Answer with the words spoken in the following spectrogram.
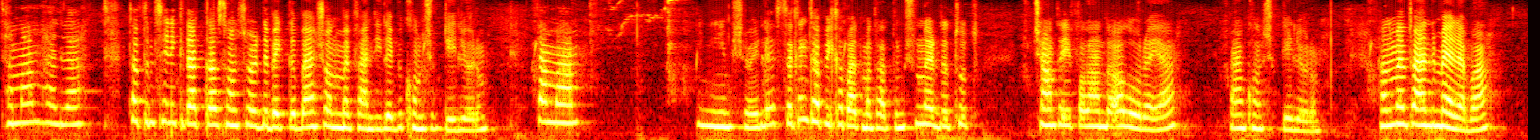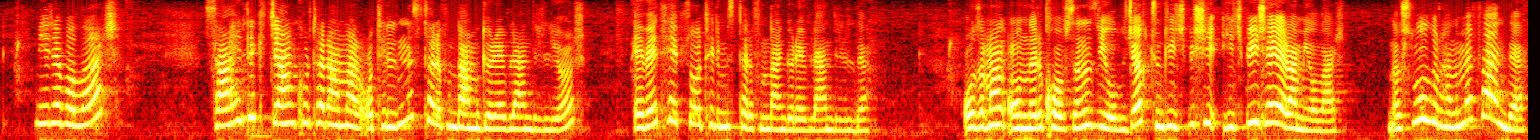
Tamam hala. Tatlım sen iki dakika da bekle. Ben şu hanımefendiyle bir konuşup geliyorum. Tamam. Bineyim şöyle. Sakın kapıyı kapatma tatlım. Şunları da tut. Şu çantayı falan da al oraya. Ben konuşup geliyorum. Hanımefendi merhaba. Merhabalar. Sahildeki can kurtaranlar oteliniz tarafından mı görevlendiriliyor? Evet hepsi otelimiz tarafından görevlendirildi. O zaman onları kovsanız iyi olacak çünkü hiçbir şey, hiçbir işe yaramıyorlar. Nasıl olur hanımefendi?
